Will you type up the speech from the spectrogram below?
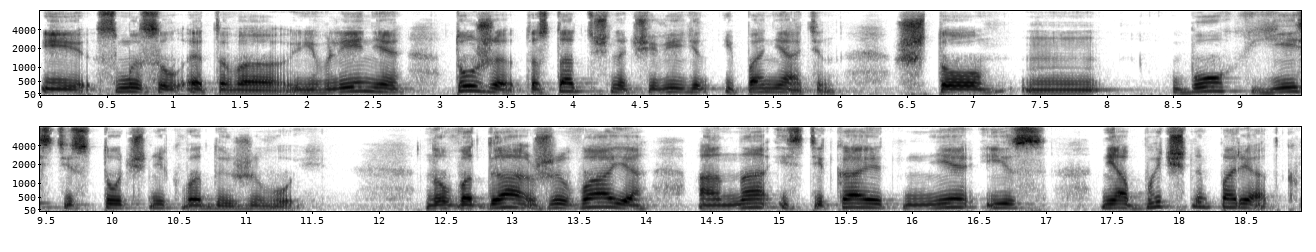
и смысл этого явления тоже достаточно очевиден и понятен, что Бог есть источник воды живой. Но вода живая, она истекает не из необычным порядком.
